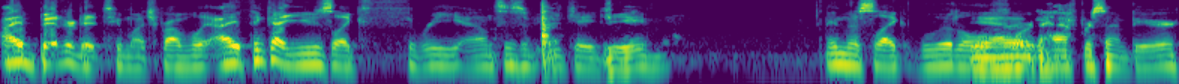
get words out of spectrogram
I bittered it too much. Probably I think I used like three ounces of EKG in this like little Yeah, four that- and a half percent beer,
